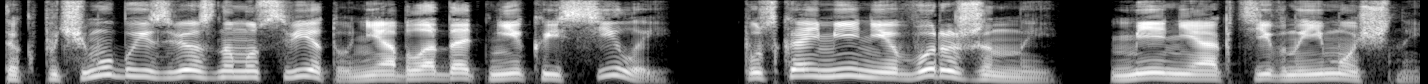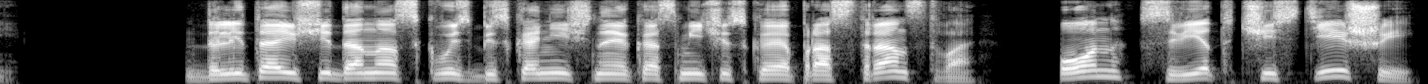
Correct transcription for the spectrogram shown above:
Так почему бы и звездному свету не обладать некой силой, пускай менее выраженной, менее активной и мощной? Долетающий до нас сквозь бесконечное космическое пространство, он — свет чистейший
